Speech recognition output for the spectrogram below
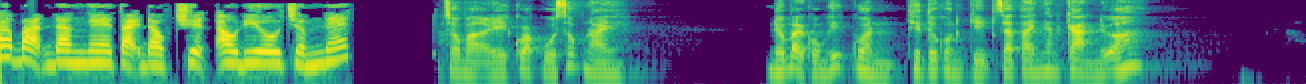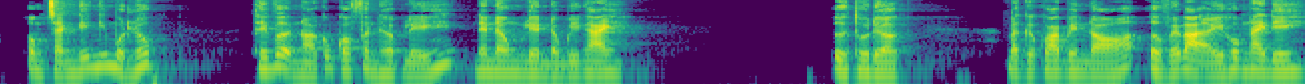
Các bạn đang nghe tại đọc chuyện audio.net Cho bà ấy qua cú sốc này. Nếu bà có nghĩ quần thì tôi còn kịp ra tay ngăn cản nữa. Ông Tránh nghĩ nghĩ một lúc, thấy vợ nói cũng có phần hợp lý nên ông liền đồng ý ngay. Ừ thôi được, bà cứ qua bên đó ở với bà ấy hôm nay đi.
